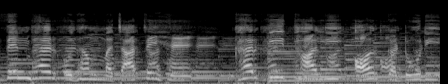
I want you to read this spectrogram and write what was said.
दिन भर उधम मचाते हैं। घर की थाली और कटोरी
